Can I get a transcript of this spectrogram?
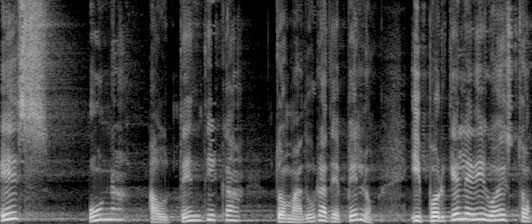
Es una auténtica tomadura de pelo. ¿Y por qué le digo esto?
